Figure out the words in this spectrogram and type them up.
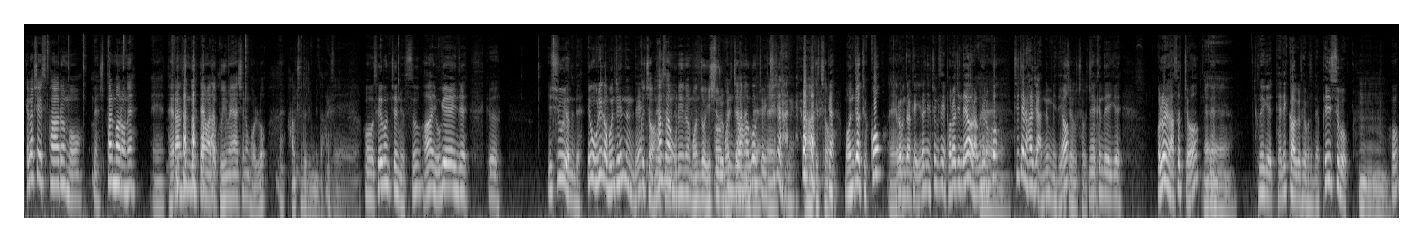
갤럭시 S8은 뭐, 네. 18만 원에, 예, 대란 생길 때마다 구입해 하시는 걸로 네. 강추드립니다. 알겠습니다. 예. 어, 세 번째 뉴스. 아, 요게 이제 그 이슈였는데. 이거 우리가 먼저 했는데. 그렇죠. 네, 항상 저희는, 우리는 먼저 이슈를 어, 먼저 발제하는데. 하고 저희 예. 취재를 안 해. 아, 그렇죠. 먼저 듣고 네. 여러분들한테 이런 일종 있으니 벌어진대요라고 네. 해놓고 취재를 하지 않는 미디어. 그렇죠. 네, 근데 이게 언론에 났었죠. 예, 네. 예, 예. 근데 이게 대립각을 세우면서 네, 페이스북, 음, 음, 음. 어?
